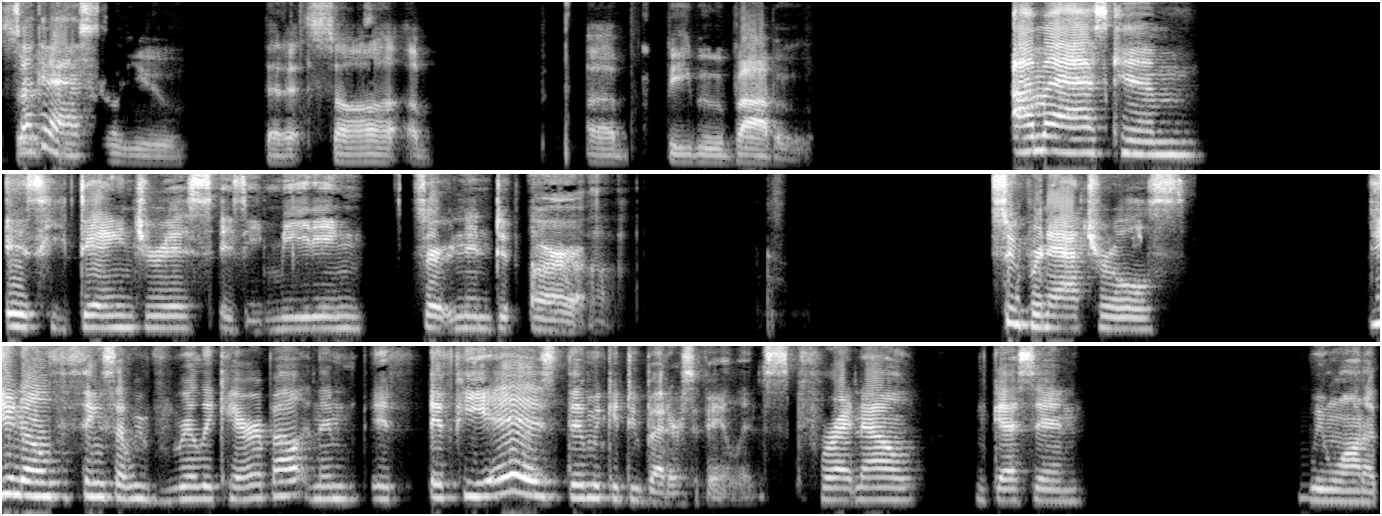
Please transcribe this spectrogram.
So I could can ask- tell you that it saw a a Bibu Babu. I'm gonna ask him is he dangerous? Is he meeting certain indi- or uh, supernaturals? You know the things that we really care about, and then if if he is, then we could do better surveillance. For right now, I'm guessing we want to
